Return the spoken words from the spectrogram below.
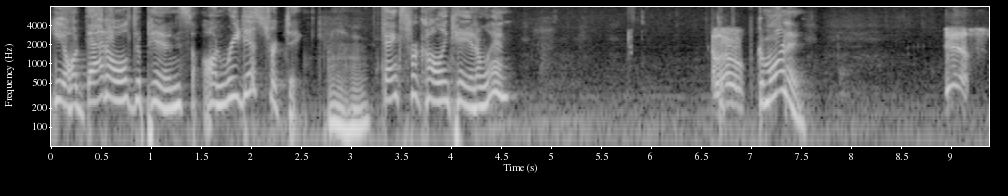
you know that all depends on redistricting. Mm-hmm. Thanks for calling KNON. Hello. Good morning. Yes.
